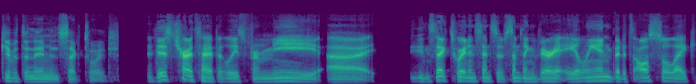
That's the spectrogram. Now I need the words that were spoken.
give it the name insectoid? this tri-type at least for me uh the insectoid in sense of something very alien but it's also like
